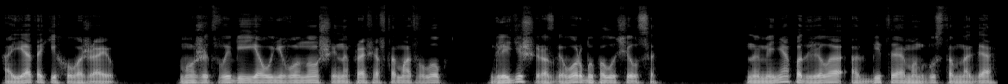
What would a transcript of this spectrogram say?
А я таких уважаю. Может, выбей я у него нож и направь автомат в лоб, глядишь, разговор бы получился но меня подвела отбитая мангустом нога,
